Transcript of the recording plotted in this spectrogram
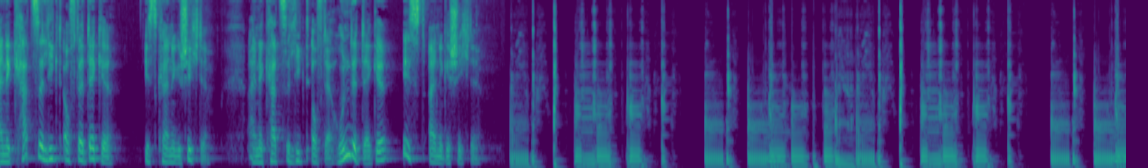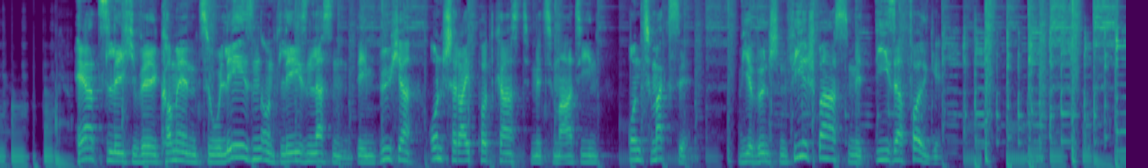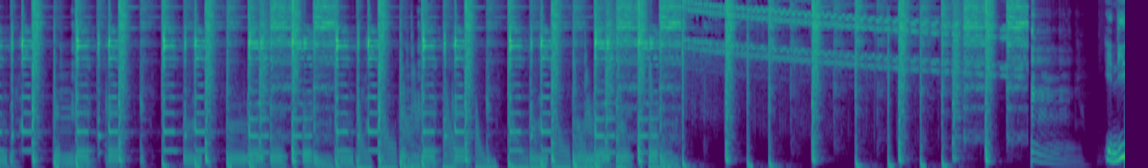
Eine Katze liegt auf der Decke, ist keine Geschichte. Eine Katze liegt auf der Hundedecke, ist eine Geschichte. Herzlich willkommen zu Lesen und Lesen lassen, dem Bücher- und Schreibpodcast mit Martin und Maxe. Wir wünschen viel Spaß mit dieser Folge.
